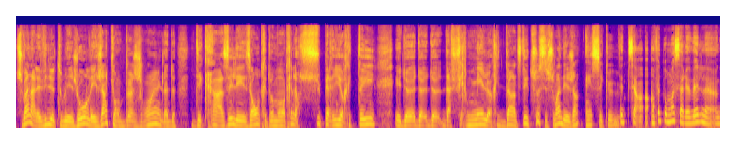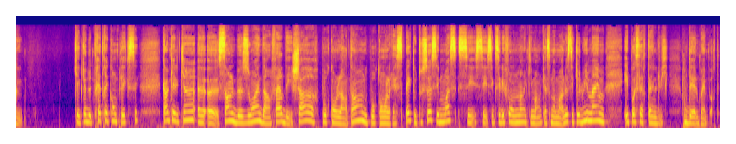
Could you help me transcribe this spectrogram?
Souvent dans la vie de tous les jours, les gens qui ont besoin d'écraser les autres et de montrer leur supériorité et d'affirmer de, de, leur identité, tout ça, c'est souvent des gens insécures. En fait, pour moi, ça révèle quelqu'un de très, très complexé. Quand quelqu'un euh, euh, sent le besoin d'en faire des chars pour qu'on l'entende ou pour qu'on le respecte ou tout ça, c'est moi, c'est que c'est les fondements qui manquent à ce moment-là. C'est que lui-même est pas certain de lui ou d'elle, peu importe.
